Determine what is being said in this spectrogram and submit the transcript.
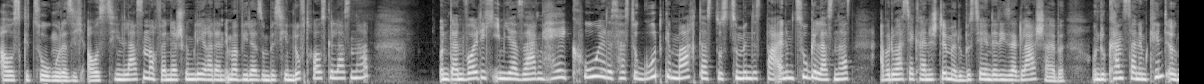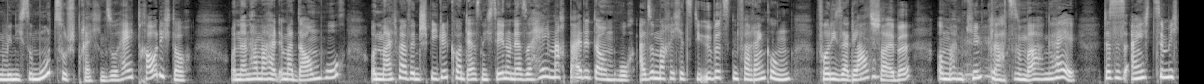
ausgezogen oder sich ausziehen lassen, auch wenn der Schwimmlehrer dann immer wieder so ein bisschen Luft rausgelassen hat. Und dann wollte ich ihm ja sagen, hey, cool, das hast du gut gemacht, dass du es zumindest bei einem zugelassen hast, aber du hast ja keine Stimme, du bist ja hinter dieser Glasscheibe. Und du kannst deinem Kind irgendwie nicht so Mut zusprechen, so, hey, trau dich doch. Und dann haben wir halt immer Daumen hoch und manchmal, wenn Spiegel, konnte er es nicht sehen und er so, hey, mach beide Daumen hoch. Also mache ich jetzt die übelsten Verrenkungen vor dieser Glasscheibe, um meinem Kind klarzumachen, hey, das ist eigentlich ziemlich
